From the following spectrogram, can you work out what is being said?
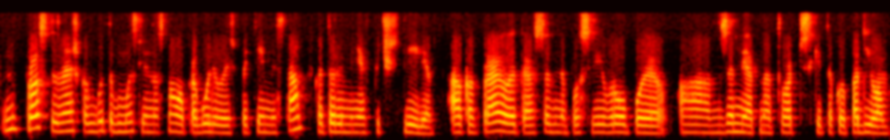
ну, просто, знаешь, как будто бы мысленно снова прогуливаюсь по тем местам, которые меня впечатлили. А, как правило, это особенно после Европы а, заметно творческий такой подъем.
